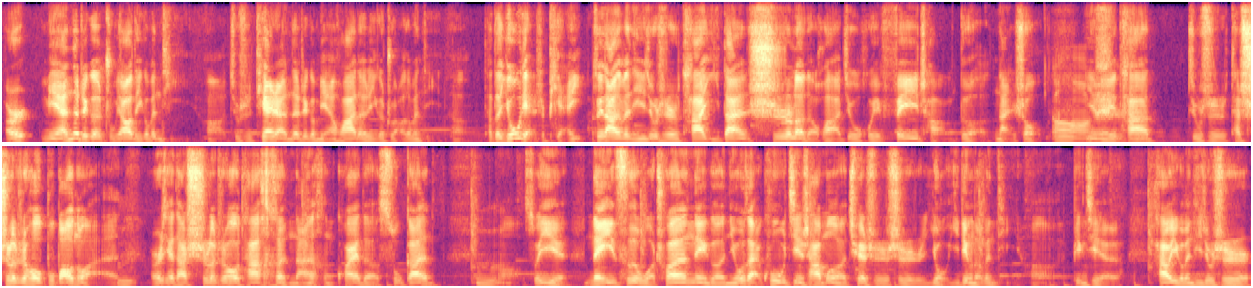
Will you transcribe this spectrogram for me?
而棉的这个主要的一个问题啊，就是天然的这个棉花的一个主要的问题啊。它的优点是便宜，最大的问题就是它一旦湿了的话，就会非常的难受，哦，因为它就是它湿了之后不保暖，嗯而且它湿了之后它很难很快的速干。嗯啊，所以那一次我穿那个牛仔裤进沙漠，确实是有一定的问题啊，并且还有一个问题就是，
